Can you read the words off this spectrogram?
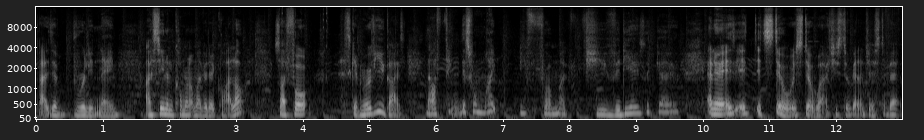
That is a brilliant name. I've seen him comment on my video quite a lot, so I thought let's give him a review, guys. Now I think this one might be from a few videos ago. Anyway, it, it, it still it still works. You still get the gist of it.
